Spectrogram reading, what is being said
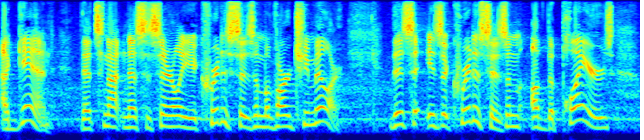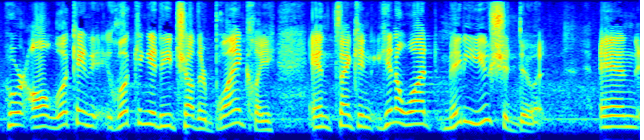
Again, that's not necessarily a criticism of Archie Miller. This is a criticism of the players who are all looking looking at each other blankly and thinking, you know what, maybe you should do it, and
